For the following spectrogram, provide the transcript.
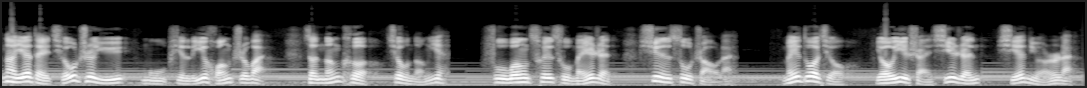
那也得求之于母聘离黄之外，怎能克就能厌？”富翁催促媒人迅速找来，没多久，有一陕西人携女儿来。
